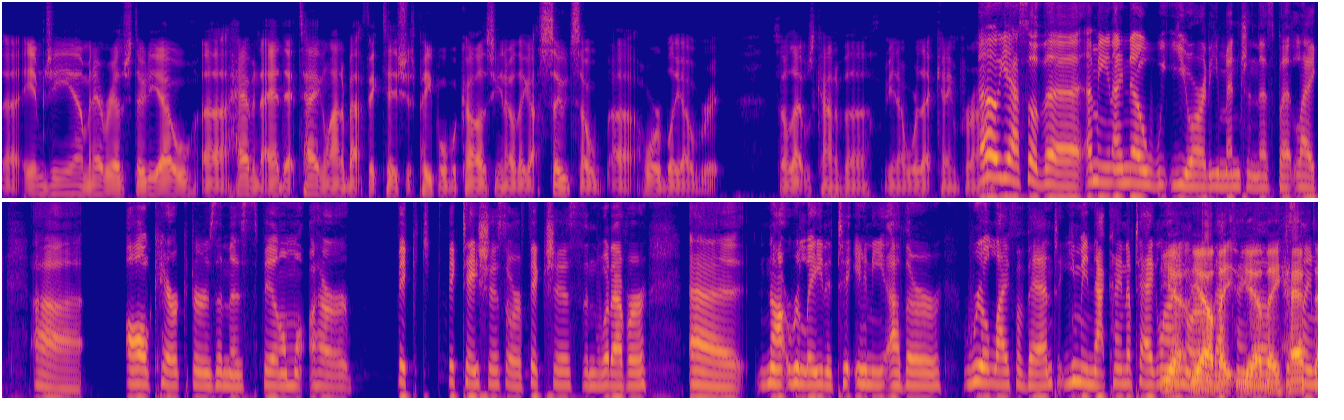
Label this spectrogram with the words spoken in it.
uh, MGM and every other studio uh, having to add that tagline about fictitious people because you know they got sued so uh, horribly over it. So that was kind of a you know where that came from. Oh yeah, so the I mean I know we, you already mentioned this, but like uh, all characters in this film are fict- fictitious or fictitious and whatever, uh, not related to any other real life event. You mean that kind of tagline? Yeah, yeah, they yeah they disclaimer? have to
